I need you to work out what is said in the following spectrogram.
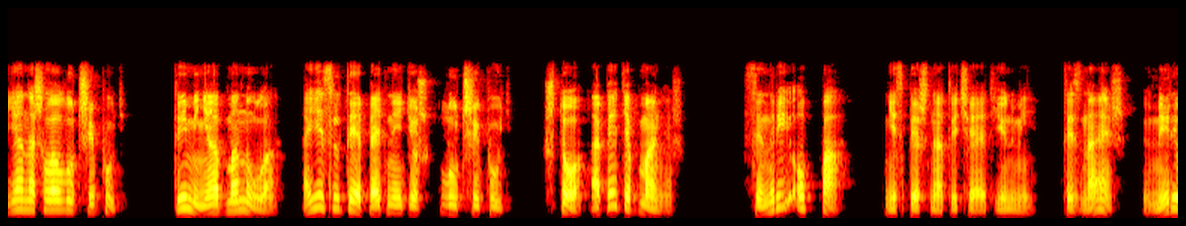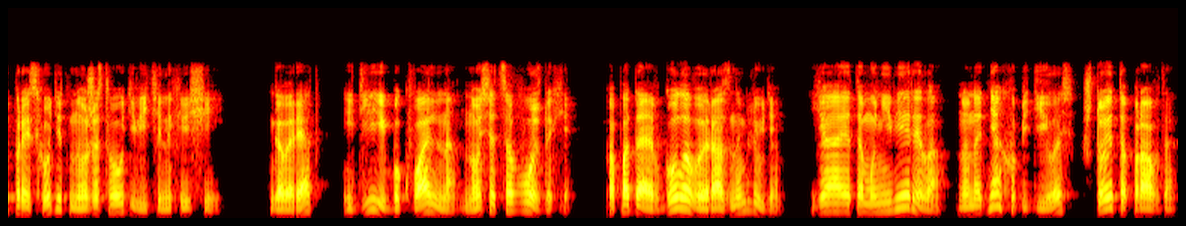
Я нашла лучший путь. Ты меня обманула. А если ты опять найдешь лучший путь? Что, опять обманешь? Сенри опа, неспешно отвечает Юнми. Ты знаешь, в мире происходит множество удивительных вещей. Говорят, идеи буквально носятся в воздухе, попадая в головы разным людям. Я этому не верила, но на днях убедилась, что это правда.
